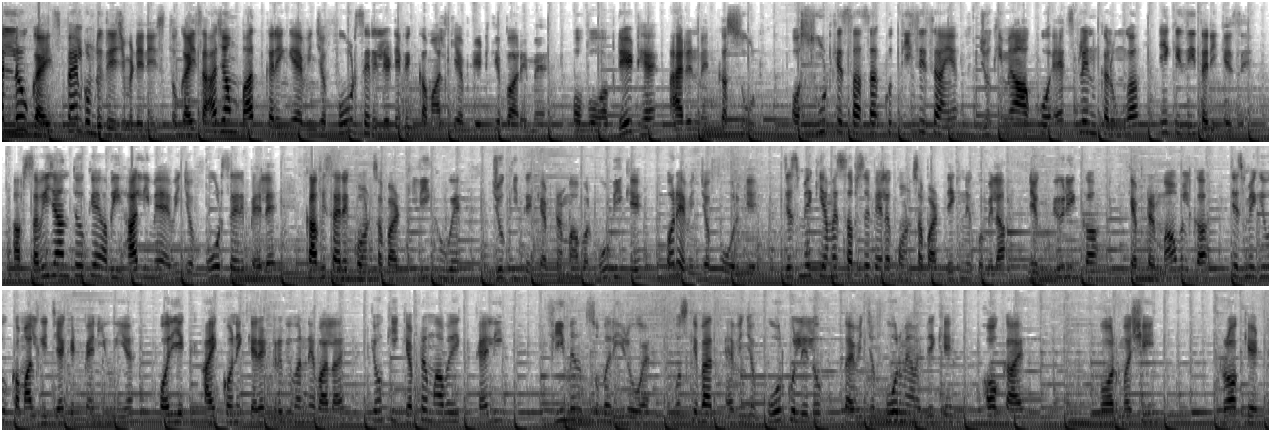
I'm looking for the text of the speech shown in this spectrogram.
Hello guys welcome to देश तो guys आज हम बात करेंगे एवेंजर फोर से रिलेटिव एक कमाल के अपडेट के बारे में। और वो अपडेट है आयरन मैन का सूट और सूट के साथ साथ कुछ तीसरे से आए जो कि मैं आपको एक्सप्लेन करूँगा एक इजी तरीके से। आप सभी जानते हो कि अभी हाल ही में एवेंजर फोर से पहले काफ़ी सारे कॉन्सेप्ट आर्ट लीक हुए, जो कि थे कैप्टन मार्वल मूवी के और एवेंजर 4 के, जिसमें कि हमें सबसे पहले कॉन्सेप्ट आर्ट देखने को मिला? निक फ्यूरी का कैप्टन मार्वल का, जिसमें कि वो कमाल की जैकेट पहनी हुई है और ये एक आइकॉनिक कैरेक्टर भी बनने वाला है, क्योंकि कैप्टन मार्वल एक पहली फीमेल सुपर हीरो है। उसके बाद एवेंजर फोर को ले लो तो एवेंजर फोर में हमें देखे Hawkeye War Machine Rocket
